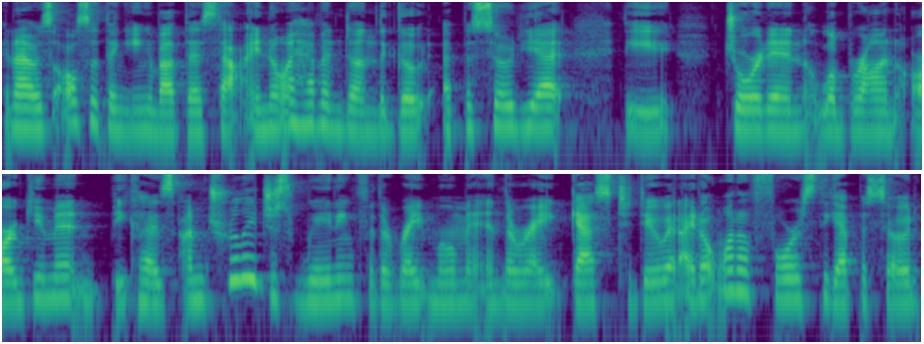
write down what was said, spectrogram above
And I was also thinking about this that I know I haven't done the GOAT episode yet, the Jordan LeBron argument because I'm truly just waiting for the right moment and the right guest to do it. I don't want to force the episode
